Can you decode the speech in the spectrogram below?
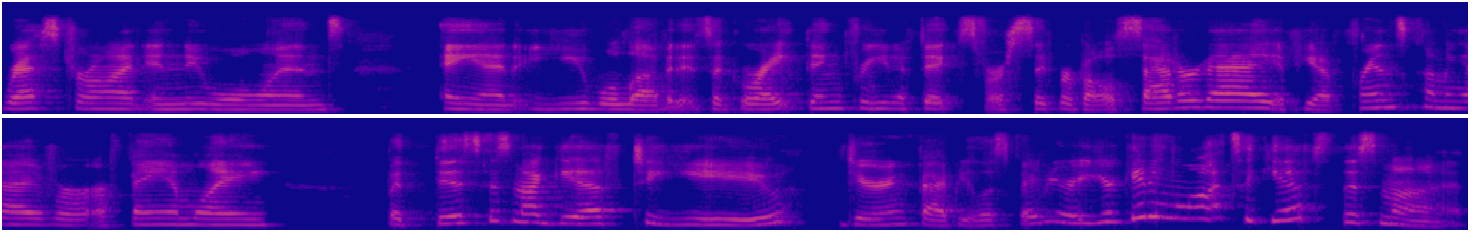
restaurant in New Orleans and you will love it. It's a great thing for you to fix for Super Bowl Saturday if you have friends coming over or family. But this is my gift to you during Fabulous February. You're getting lots of gifts this month.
